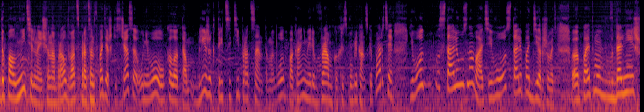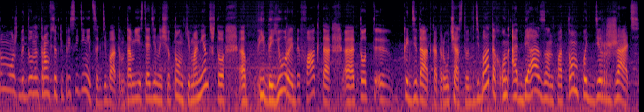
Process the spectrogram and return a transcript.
дополнительно еще набрал 20% поддержки. Сейчас у него около, там, ближе к 30%. Его, по крайней мере, в рамках республиканской партии, его стали узнавать, его стали поддерживать. Э, поэтому в дальнейшем, может быть, Дональд Трамп все-таки присоединится к дебатам. Там есть один еще тонкий момент, что э, и де юра, и де факто э, тот кандидат, который участвует в дебатах, он обязан потом поддержать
